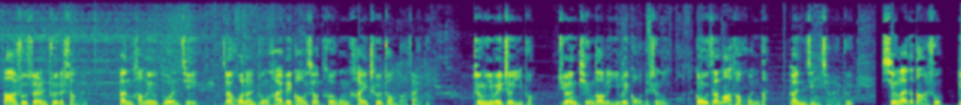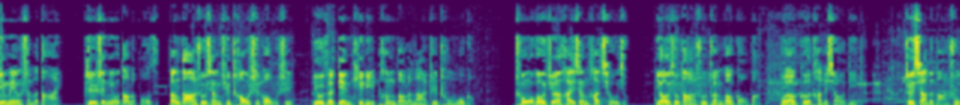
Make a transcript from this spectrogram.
大叔虽然追了上来，但他们有多人接应，在混乱中还被搞笑特工开车撞倒在地。正因为这一撞，居然听到了一位狗的声音，狗在骂他混蛋，干净起来追。醒来的大叔并没有什么大碍。只是扭到了脖子。当大叔想去超市购物时，又在电梯里碰到了那只宠物狗。宠物狗居然还向他求救，要求大叔转告狗爸不要割他的小弟弟。这吓得大叔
